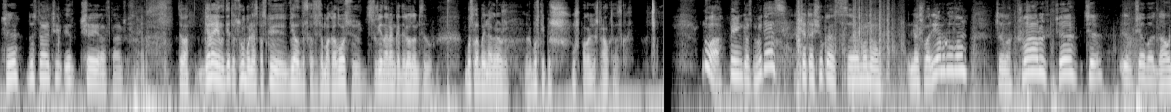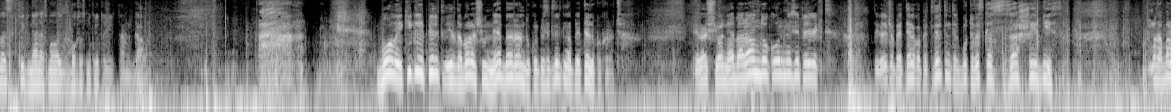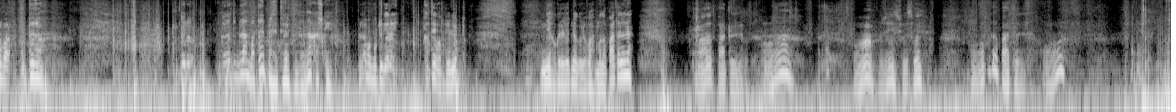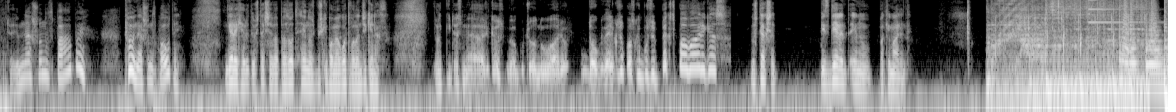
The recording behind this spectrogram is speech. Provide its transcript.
čia du stalčiai ir čia yra stalčius. Tai va, gerai einu dėtis rūbų, nes paskui vėl viską susimakalosiu su viena ranka dėliodams ir bus labai negražu. Ir bus kaip iš užpakalio ištraukta viskas. Nu va, penkios minutės. Čia tašiukas e, mano nešvariem rūbom. Čia va, švarus, čia, čia. Ir čia va gaunas figne, nes mano Xbox'as nukrito į ten galą. Buvo laikikliai pirkti ir dabar aš jų neberandu, kur prisitvirtina prie teliko karočią. Ir aš jo neberandu, kur nusipirkti. Tai galėčiau prie teliko pritvirtinti ir būtų viskas zašaibys. O dabar va, turiu... Turiu... Galėtų blemba taip prisitvirtinti, ne kažkaip. Blemba būtų gerai, kad tai va priliptų. Nieko grėžiut negaliu. Va, mano patalinė. Matot patalinę. O, o, žiūrėk, šviesui. O, kokia patalinė. O. Čia jums ne šunus papai. Tu ne šunus pautai. Gerai, hebrytai, užteks čia bepezuot. Einu aš biškai pamiegot valandžikinės. Akytės merkės, mėgučio noriu. Daug verksiu, paskui būsiu peks pavargęs. Užteks čia pizdėlint einu pakimalint. Tai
